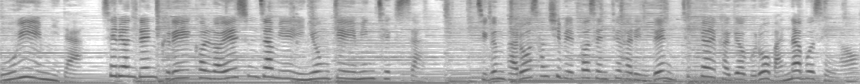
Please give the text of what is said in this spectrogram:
5위입니다. 세련된 그레이 컬러의 1 인용 게이밍 책상. 지금 바로 31% 할인된 특별 가격으로 만나보세요.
